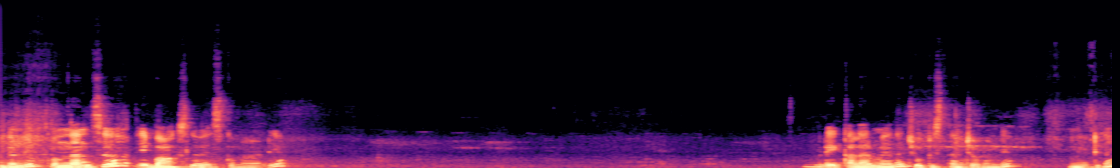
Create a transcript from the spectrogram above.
ఇదండి కుందన్స్ ఈ బాక్స్లో వేసుకున్నానండి. ఇప్పుడు ఈ కలర్ మీద చూపిస్తాను చూడండి. నీట్గా.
